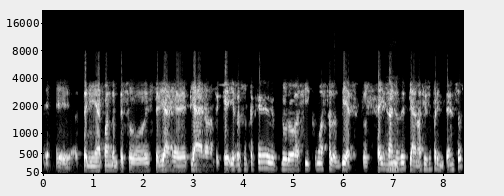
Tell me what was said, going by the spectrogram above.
eh, tenía cuando empezó este viaje de piano, no sé qué, y resulta que duró así como hasta los 10, los 6 mm. años de piano así súper intensos,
